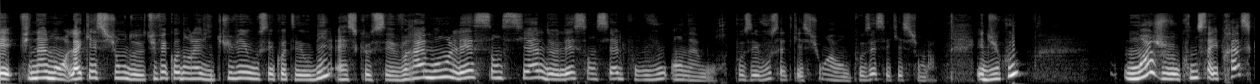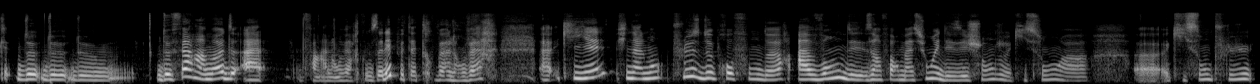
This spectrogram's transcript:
Et finalement, la question de tu fais quoi dans la vie, tu vis où, c'est quoi tes hobbies, est-ce que c'est vraiment l'essentiel de l'essentiel pour vous en amour? Posez-vous cette question avant de poser ces questions-là. Et du coup, moi, je conseille presque de, faire un mode à, enfin à l'envers, que vous allez peut-être trouver à l'envers, euh, qui est finalement plus de profondeur avant des informations et des échanges qui sont, euh, euh, qui sont plus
